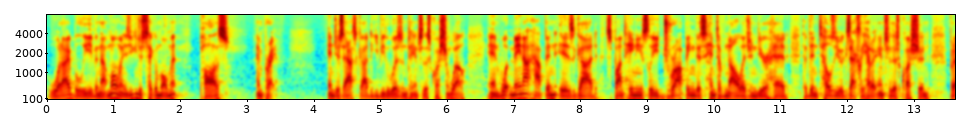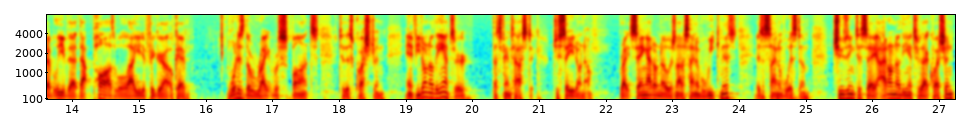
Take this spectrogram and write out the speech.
What I believe in that moment is you can just take a moment, pause, and pray and just ask God to give you the wisdom to answer this question well. And what may not happen is God spontaneously dropping this hint of knowledge into your head that then tells you exactly how to answer this question. But I believe that that pause will allow you to figure out, okay, what is the right response to this question? And if you don't know the answer, that's fantastic. Just say you don't know. Right? Saying I don't know is not a sign of weakness, it's a sign of wisdom. Choosing to say I don't know the answer to that question,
